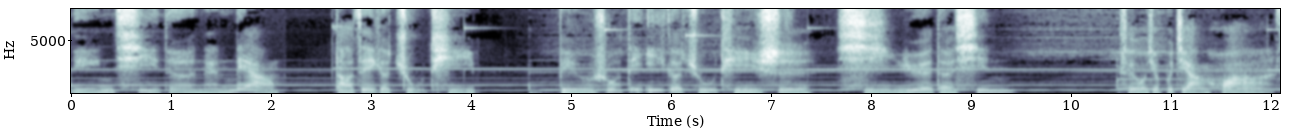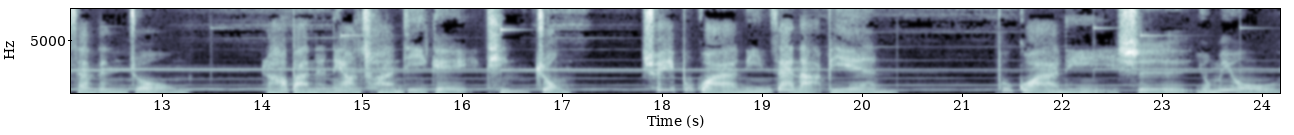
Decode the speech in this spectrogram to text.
灵气的能量。到这个主题，比如说第一个主题是喜悦的心，所以我就不讲话三分钟，然后把能量传递给听众。所以不管您在哪边，不管你是有没有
